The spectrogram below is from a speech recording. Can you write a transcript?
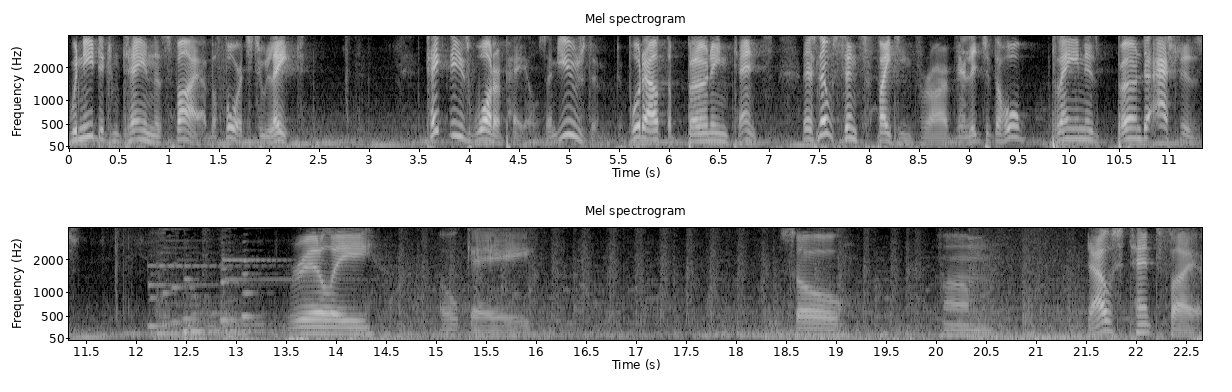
We need to contain this fire before it's too late. Take these water pails and use them to put out the burning tents. There's no sense fighting for our village if the whole plain is burned to ashes. Really? Okay. So, um, douse tent fire.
